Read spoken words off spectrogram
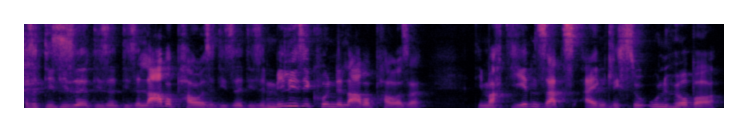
Also die, diese, diese, diese Laberpause, diese, diese Millisekunde Laberpause, die macht jeden Satz eigentlich so unhörbar.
